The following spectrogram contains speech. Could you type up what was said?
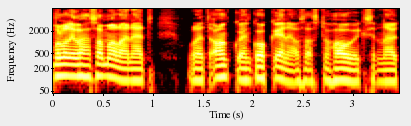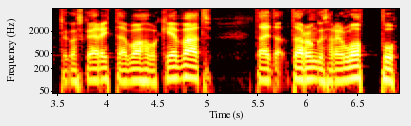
mulla oli vähän samanlainen, että mulla että Ankkujen kokeinen osasto Hauiksen näyttö, koska erittäin vahva kevät, tai tämä runkosarjan loppu,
